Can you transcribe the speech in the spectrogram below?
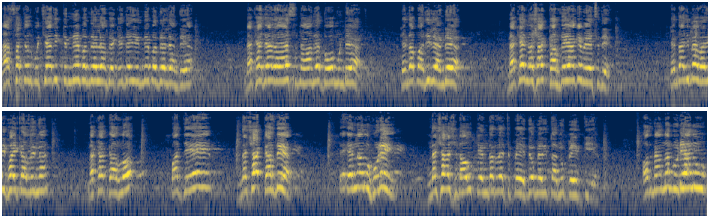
ਮੈਂ ਸੱਚ ਨੂੰ ਪੁੱਛਿਆ ਜੀ, ਕਿੰਨੇ ਬੰਦੇ ਲਿਆਂਦੇ? ਕਹਿੰਦੇ ਜੀ, ਇੰਨੇ ਬੰਦੇ ਲਿਆਂਦੇ ਆ। ਮੈਂ ਕਿਹਾ, ਯਾਰ, ਇਸ ਨਾਂ ਦੇ ਦੋ ਮੁੰਡੇ ਆ। ਕਹਿੰਦਾ, ਭਾਜੀ, ਲਿਆਂਦੇ ਆ। ਮੈਂ ਕਿਹਾ, ਨਸ਼ਾ ਕਰਦੇ ਆ ਕਿ ਵੇਚਦੇ ਆ? ਕਹਿੰਦਾ ਜੀ, ਮੈਂ ਵੈਰੀਫਾਈ ਕਰ ਲੈਣਾ ਮੈਂ ਕਿਹਾ, ਕਰ ਲੋ ਪਰ ਜੇ ਨਸ਼ਾ ਕਰਦੇ ਆ, ਤੇ ਇਹਨਾਂ ਨੂੰ ਹੁਣੇ ਹੀ ਨਸ਼ਾ ਛਡਾਊ ਕੇਂਦਰ ਵਿੱਚ ਭੇਜ ਦਿਓ, ਮੇਰੀ ਤੁਹਾਨੂੰ ਬੇਨਤੀ ਹੈ ਔਰ ਮੈਂ ਉਹਨਾਂ ਮੁੰਡਿਆਂ ਨੂੰ,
